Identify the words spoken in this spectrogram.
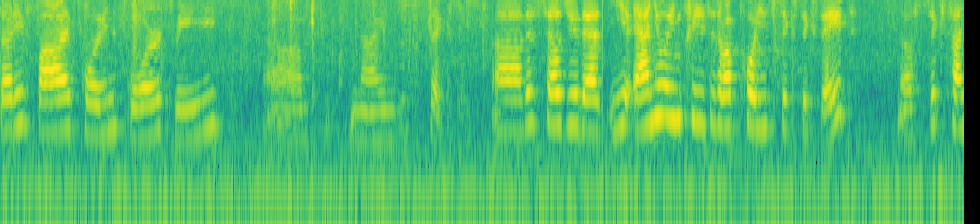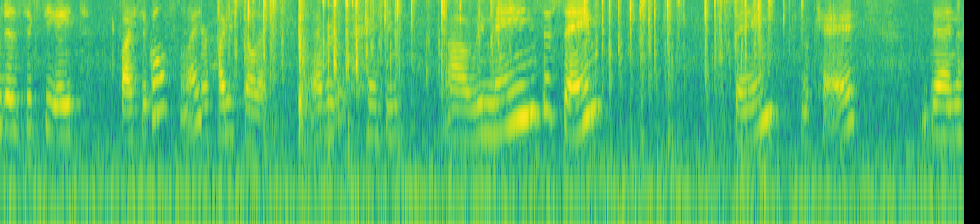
35.4396. Uh, this tells you that annual increase is about 0.668, no, 668 bicycles, right? How do you spell that? Advertising uh, remains the same, same, okay. Then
